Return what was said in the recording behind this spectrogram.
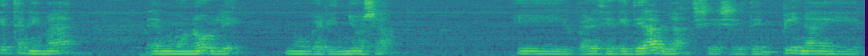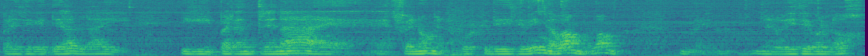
Este, animal es muy noble, muy cariñosa y parece que te habla, se, te empina y parece que te habla y, para entrenar es, es, fenómeno, porque te dice, venga, vamos, vamos me, lo dice con los ojos.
